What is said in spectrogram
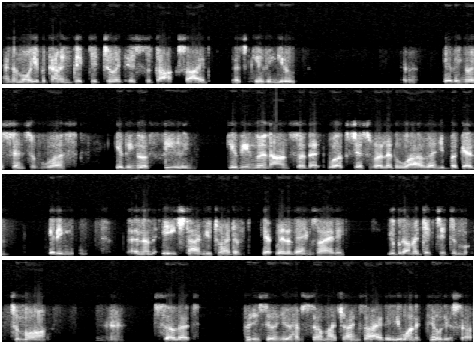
And the more you become addicted to it, it's the dark side that's giving you, uh, giving you a sense of worth, giving you a feeling, giving you an answer that works just for a little while, then you begin getting, and then each time you try to get rid of the anxiety, you become addicted to, to more, uh, so that pretty soon you have so much anxiety you want to kill yourself,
